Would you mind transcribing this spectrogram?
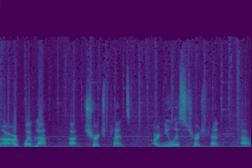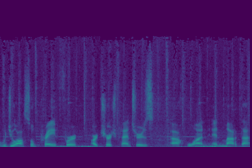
Our Puebla uh, church plant, our newest church plant, uh, would you also pray for our church planters, uh, Juan and Marta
